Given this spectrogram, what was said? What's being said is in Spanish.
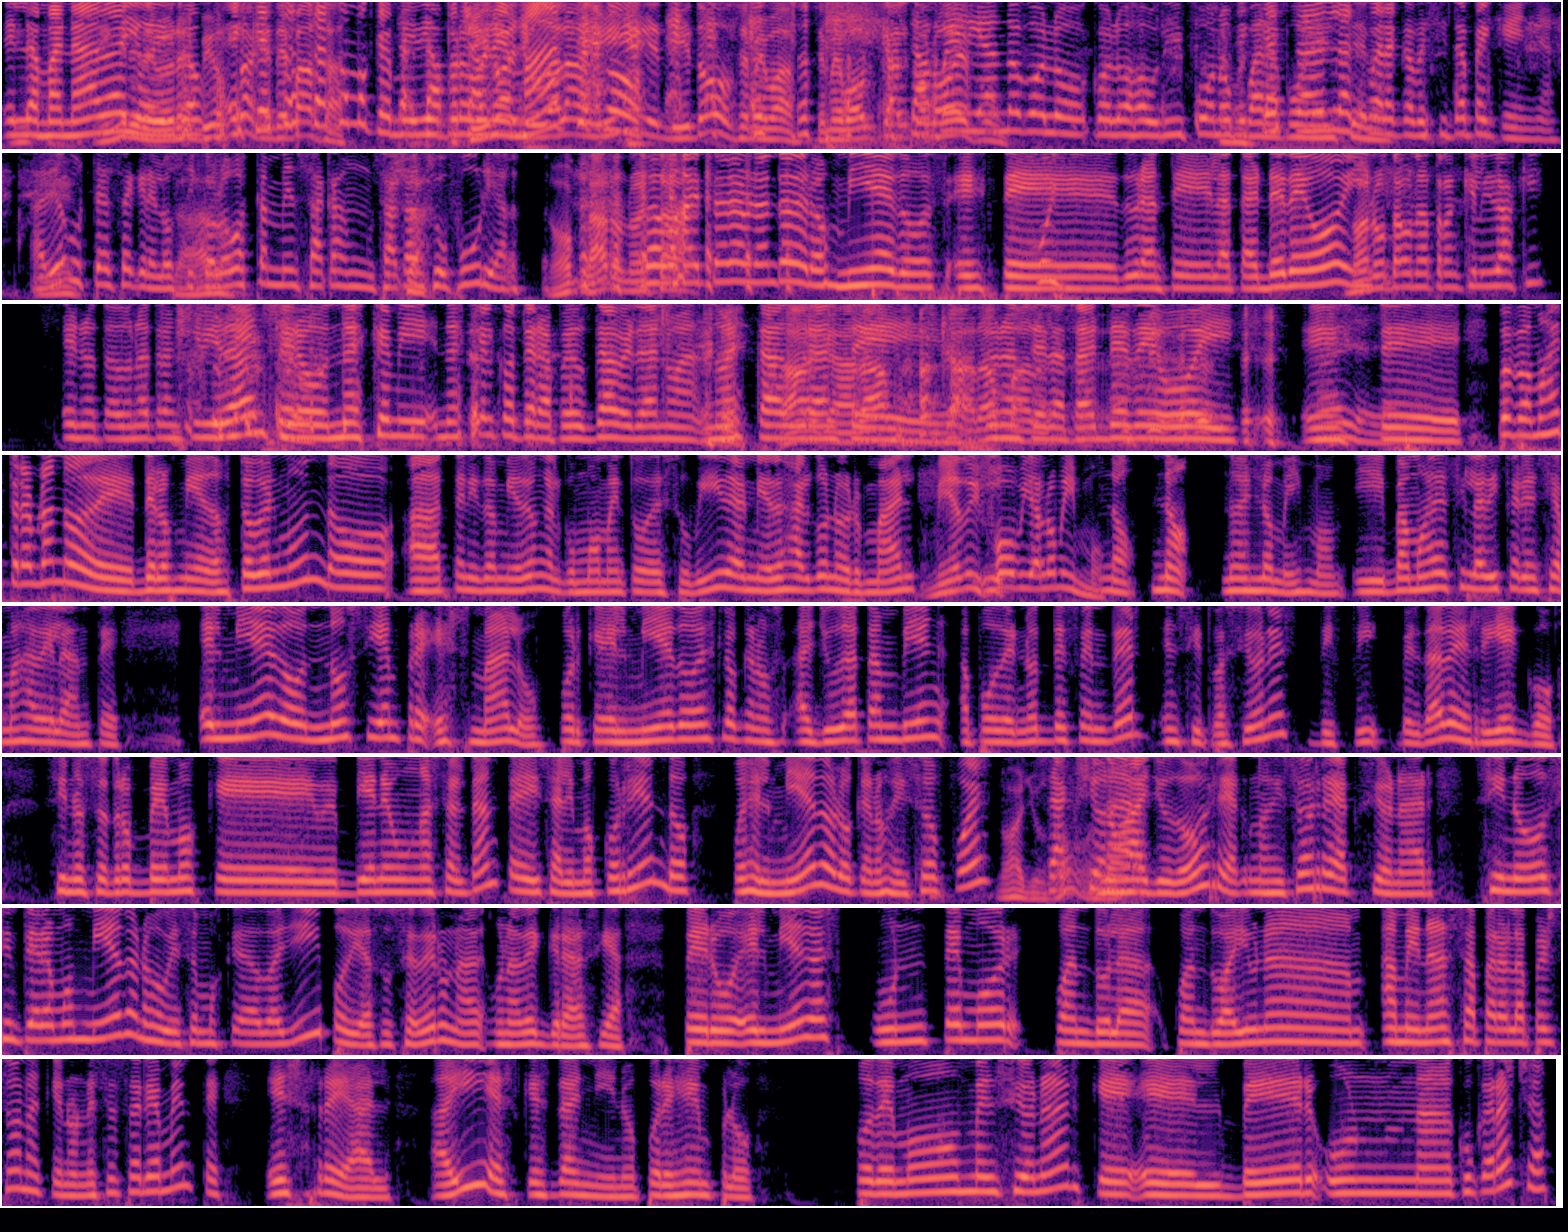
en la manada. Y hoy es ¿qué que esto está como que Está- medio está- problemático. se me va, se me va a ahorcar Está con los peleando con, los- con los audífonos para que está en la ponérselo. para cabecita pequeña. Adiós que usted se cree. Los Claro. psicólogos también sacan, sacan su furia. No, claro, no Vamos a está. estar hablando de los miedos este durante la tarde de hoy. ¿No ha notado una tranquilidad aquí? He notado una tranquilidad, Silencio. pero no es que mi, no es que el coterapeuta, ¿verdad? No, no está Ah, durante, caramba, caramba. durante la tarde de hoy. Este, pues vamos a estar hablando de, de los miedos. Todo el mundo ha tenido miedo en algún momento de su vida. El miedo es algo normal. ¿Miedo y Y- fobia lo mismo? No. No, no es lo mismo. Y vamos a decir la diferencia más adelante. El miedo no siempre es malo, porque el miedo es lo que nos ayuda también a podernos defender en situaciones ¿verdad? de riesgo. Si nosotros vemos que viene un asaltante y salimos corriendo, pues el miedo lo que nos hizo fue Nos ayudó. Reaccionar. nos ayudó, nos hizo reaccionar. Si no sintiéramos miedo, nos hubiésemos quedado allí, podía suceder una, una desgracia. Pero el miedo es un temor cuando, la, cuando hay una amenaza para la persona que no necesariamente es real. Ahí es que es dañino. Por ejemplo, podemos mencionar que el ver una cucaracha,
